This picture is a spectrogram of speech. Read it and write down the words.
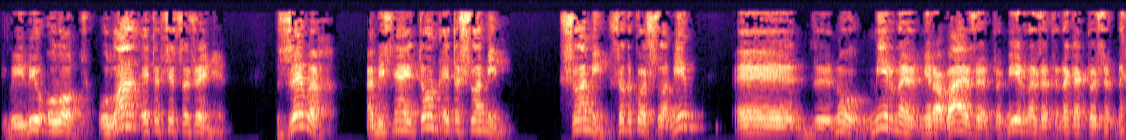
выявил улот. Ула – это все сожжения. Зевах, объясняет он, это шламим. Шламим. Что такое шламим? Э, ну, мирная, мировая жертва, мирная жертва, да, как точно на,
